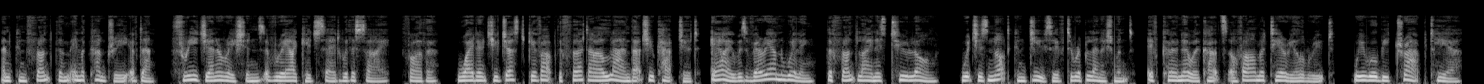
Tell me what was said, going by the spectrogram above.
and confront them in the country of Dan. Three generations of Raikage said with a sigh. Father, why don't you just give up the fertile land that you captured? AI was very unwilling. The front line is too long, which is not conducive to replenishment. If Konoha cuts off our material route, we will be trapped here.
